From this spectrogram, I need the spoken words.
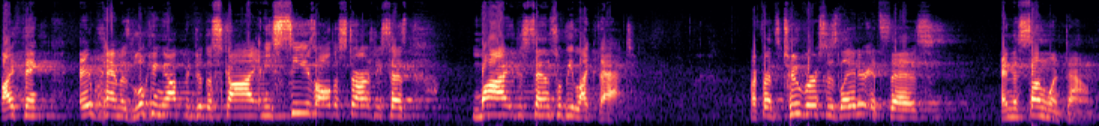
I think Abraham is looking up into the sky and he sees all the stars and he says, My descendants will be like that. My friends, two verses later, it says, And the sun went down.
